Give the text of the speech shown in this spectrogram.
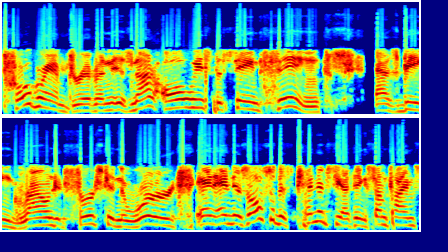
program driven is not always the same thing as being grounded first in the word. And and there's also this tendency, I think, sometimes,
